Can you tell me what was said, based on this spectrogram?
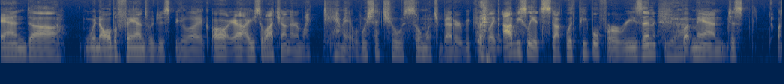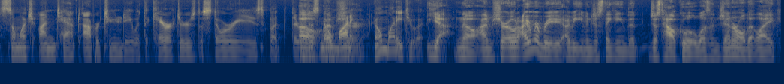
And uh when all the fans would just be like, "Oh yeah, I used to watch on there," I'm like, "Damn it! I wish that show was so much better." Because like, obviously, it stuck with people for a reason. Yeah. But man, just so much untapped opportunity with the characters, the stories, but there was Oh, just no I'm money, sure. no money to it. Yeah, no, I'm sure. oh, I remember. I mean, even just thinking that just how cool it was in general. That like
